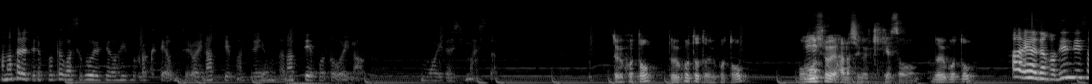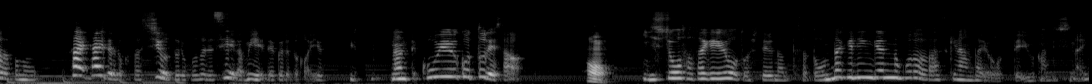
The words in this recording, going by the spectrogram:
話されてることがすごい興味深くて面白いなっていう感じで読んだなっていうことを今思い出しました。どういうこと？どういうこと？どういうこと面白い話が聞けそう。どういうこと？あ、いや、なんか全然さ、そのタイタイトルとかさ、死を取ることで生が見えてくるとか言なんてこういうことでさ、うん。一生捧げようとしてるなんてさ、どんだけ人間のことが好きなんだよっていう感じしない？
